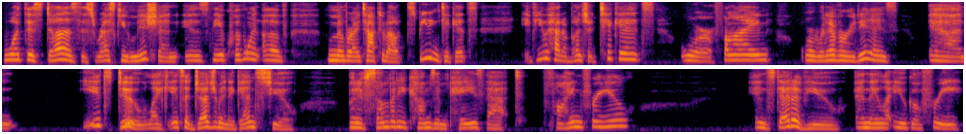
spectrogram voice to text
what this does, this rescue mission, is the equivalent of remember I talked about speeding tickets. If you had a bunch of tickets or fine or whatever it is, and it's due, like it's a judgment against you. But if somebody comes and pays that fine for you instead of you and they let you go free,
